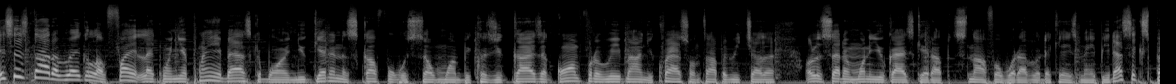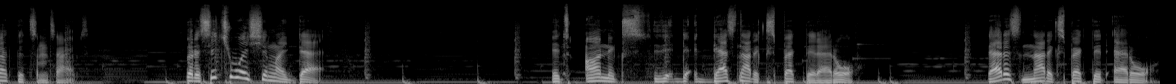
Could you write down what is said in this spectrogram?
This is not a regular fight like when you're playing basketball and you get in a scuffle with someone because you guys are going for the rebound, you crash on top of each other. All of a sudden, one of you guys get up, snuff, or whatever the case may be. That's expected sometimes. But a situation like that, it's unex that's not expected at all. That is not expected at all.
